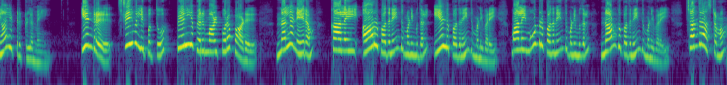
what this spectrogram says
ஞாயிற்றுக்கிழமை இன்று ஸ்ரீ ஸ்ரீவில்லிபுத்தூர் பெரிய பெருமாள் புறப்பாடு. நல்ல நேரம் காலை ஆறு பதினைந்து மணி முதல் ஏழு பதினைந்து மணி வரை. மாலை மூன்று பதினைந்து மணி முதல் நான்கு பதினைந்து மணி வரை. சந்திராஷ்டமம்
